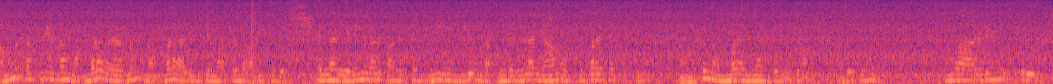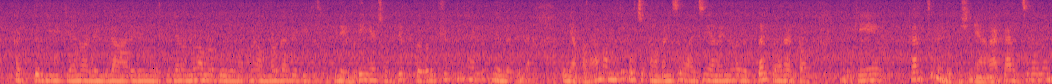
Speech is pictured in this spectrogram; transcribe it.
നമ്മൾ പട്ടിണി എന്നാൽ നമ്മുടെ വയറിനും നമ്മുടെ ആരോഗ്യത്തിന് മാത്രമേ ബാധിക്കുള്ളൂ എന്നാൽ ഏതെങ്കിലും ഒരാൾ പറയട്ടെ നീ ഇനി വീട് ഉണ്ടാ നിന്റെ എല്ലാം ഞാൻ നോക്കി പറയട്ടെ. നമുക്ക് നമ്മളെന്നെ അധ്വാനിക്കണം. അതുപോലെ നമ്മൾ ആരുടെയും ഒരു കട്ട് ജീവിക്കാനോ അല്ലെങ്കിൽ ആരെയും മോഷ്ടിക്കാനോ ഒന്നും നമ്മൾ പോയില്ല നമ്മൾ നമ്മൾ തന്നെ തിരിച്ചു പിന്നെ എവിടെയും ഞാൻ ശരീരം പ്രവർത്തിച്ചിട്ട് ഞാൻ നിന്നിട്ടില്ല. അപ്പം ഞാൻ പറയാൻ വന്നത് കുറച്ച് കമൻസ് വായിച്ച് ഞാൻ അതിനുള്ള റിപ്ലൈ തരാം കേട്ടോ. എനിക്ക് കരച്ചിലുണ്ട്. പക്ഷെ ഞാൻ ആ കരച്ചിലൊന്നും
